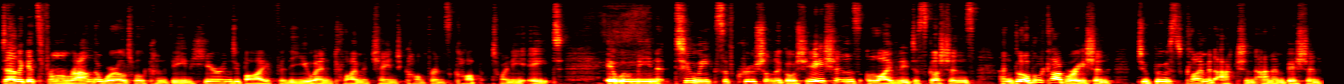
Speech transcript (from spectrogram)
delegates from around the world will convene here in Dubai for the UN Climate Change Conference COP28. It will mean two weeks of crucial negotiations, lively discussions, and global collaboration to boost climate action and ambition,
